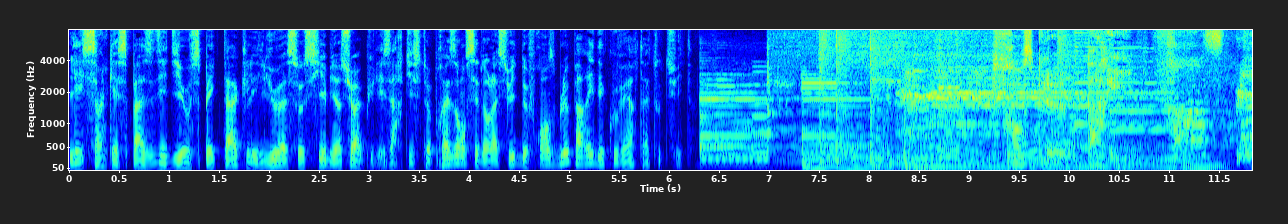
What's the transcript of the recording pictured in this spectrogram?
les cinq espaces dédiés au spectacle, les lieux associés, bien sûr, et puis les artistes présents. C'est dans la suite de France Bleu Paris Découverte. À tout de suite. France Bleu, Paris. France Bleu.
